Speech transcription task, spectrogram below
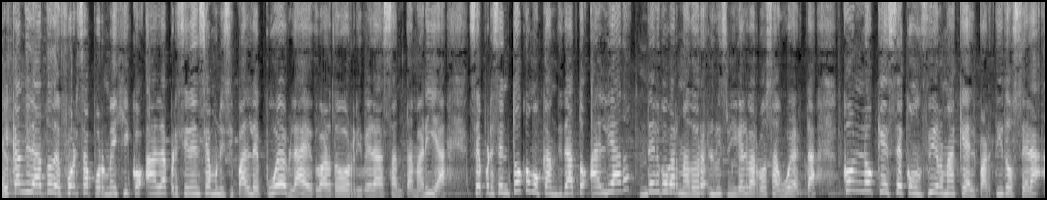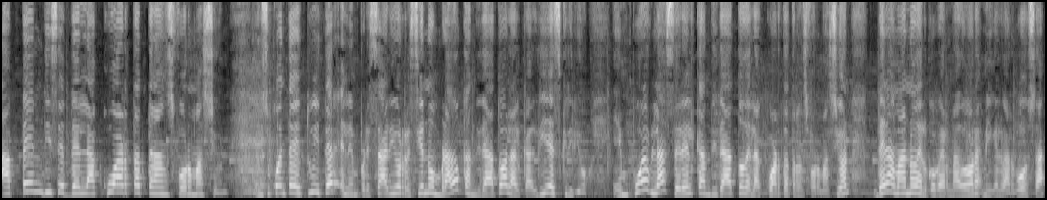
El candidato de Fuerza por México a la presidencia municipal de Puebla, Eduardo Rivera Santamaría, se presentó como candidato aliado del gobernador Luis Miguel Barbosa Huerta, con lo que se confirma que el partido será apéndice de la cuarta transformación. En su cuenta de Twitter, el empresario recién nombrado candidato a la alcaldía escribió, en Puebla seré el candidato de la cuarta transformación de la mano del gobernador Miguel Barbosa.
